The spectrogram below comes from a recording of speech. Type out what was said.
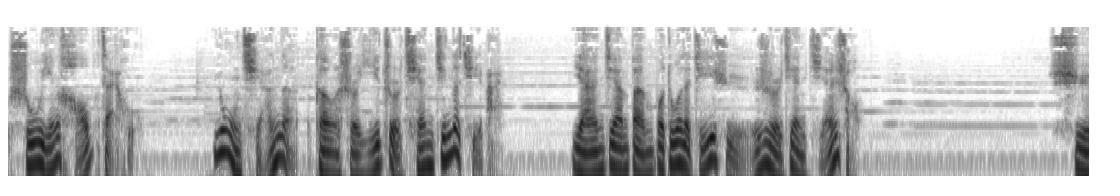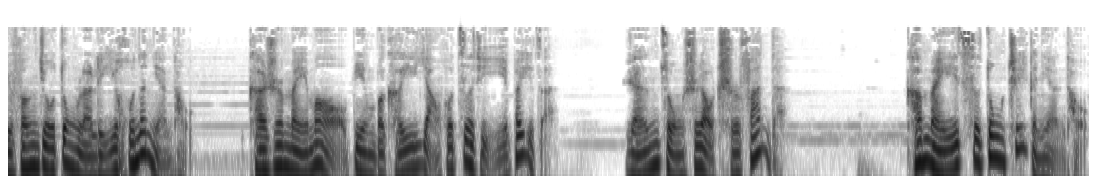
输赢毫不在乎，用钱呢更是一掷千金的气派。眼见本不多的积蓄日渐减少，许峰就动了离婚的念头。可是美貌并不可以养活自己一辈子，人总是要吃饭的。可每一次动这个念头，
